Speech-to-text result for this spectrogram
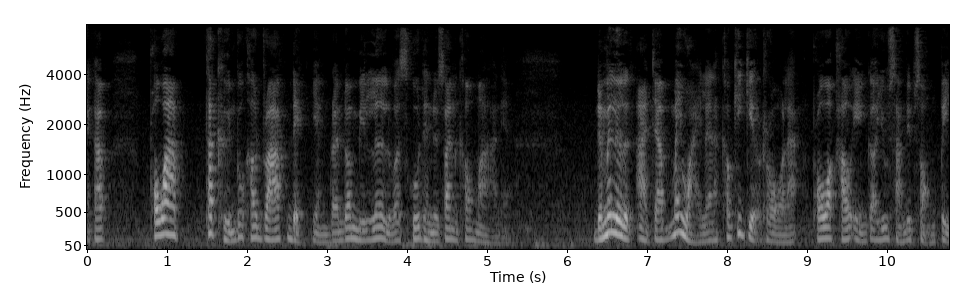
นะครับ เพราะว่าถ้าขืนพวกเขาดราฟต์เด็กอย่างแบรนดอนมิลเลอร์หรือว่าสกูตเฮนเดอร์สันเข้ามาเนี่ย เดี๋ยวไม่เลยอาจจะไม่ไหวแล้วนะเขาขี้เกียจรอแล้ว เพราะว่าเขาเองก็อายุ 32 ปี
